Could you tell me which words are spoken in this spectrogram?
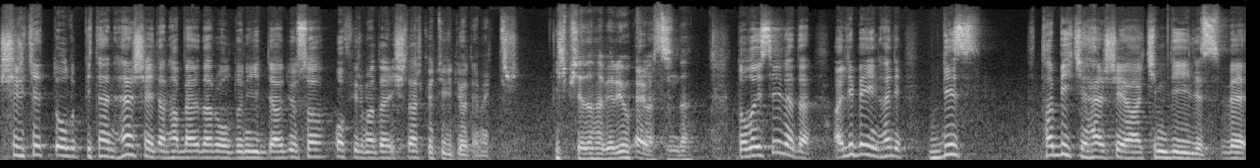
şirkette olup biten her şeyden haberdar olduğunu iddia ediyorsa o firmada işler kötü gidiyor demektir. Hiçbir şeyden haberi yoktur Evet. aslında. Dolayısıyla da Ali Bey'in hani biz tabii ki her şeye hakim değiliz ve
